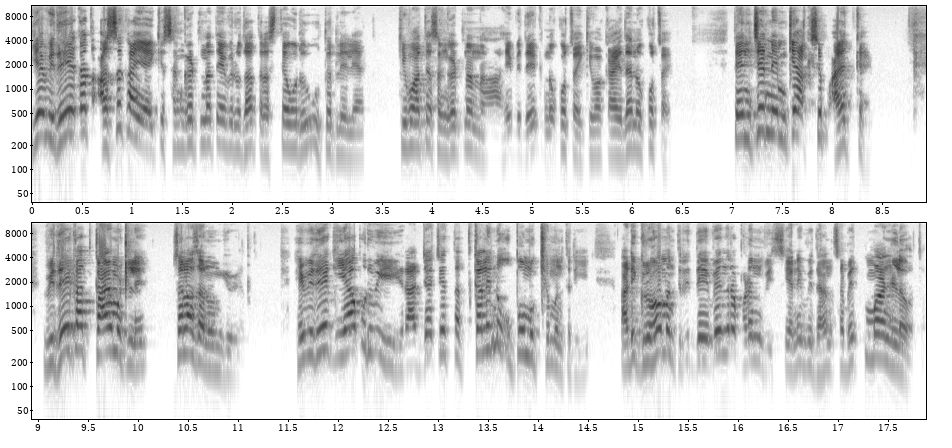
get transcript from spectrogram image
या विधेयकात असं काय आहे की संघटना त्या विरोधात रस्त्यावर उतरलेल्या आहेत? किंवा त्या संघटनांना हे विधेयक नकोच आहे किंवा कायदा नकोच आहे? त्यांचे नेमके आक्षेप आहेत काय? विधेयकात काय म्हटले चला जाणून घेऊयात. हे विधेयक यापूर्वी राज्याचे तत्कालीन उपमुख्यमंत्री आणि गृहमंत्री देवेंद्र फडणवीस यांनी विधानसभेत मांडलं होतं.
